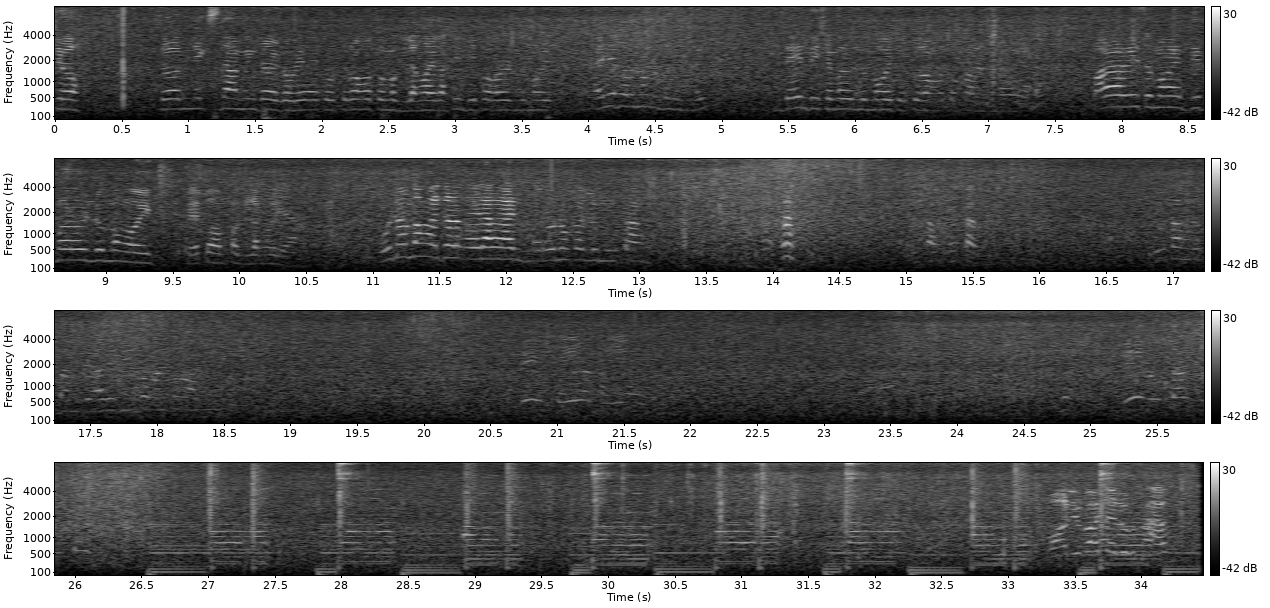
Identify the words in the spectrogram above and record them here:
kamacho. So, ang next namin gagawin ay tuturuan ko ito maglangoy kasi hindi pa marunong lumangoy. Ay, hindi marunong lumangoy? Hindi, hindi siya marunong lumangoy. Tuturuan ko ito para lumangoy. ah. Para rin sa mga hindi marunong lumangoy, ito ang paglangoy ah. Una mga girl, kailangan marunong kang lumutang. Lutang, lutang. Lutang, lutang. Ari dito, dito. Hindi, tayo, tayo. Hindi, lutang, lutang. O, di ba nalutang?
